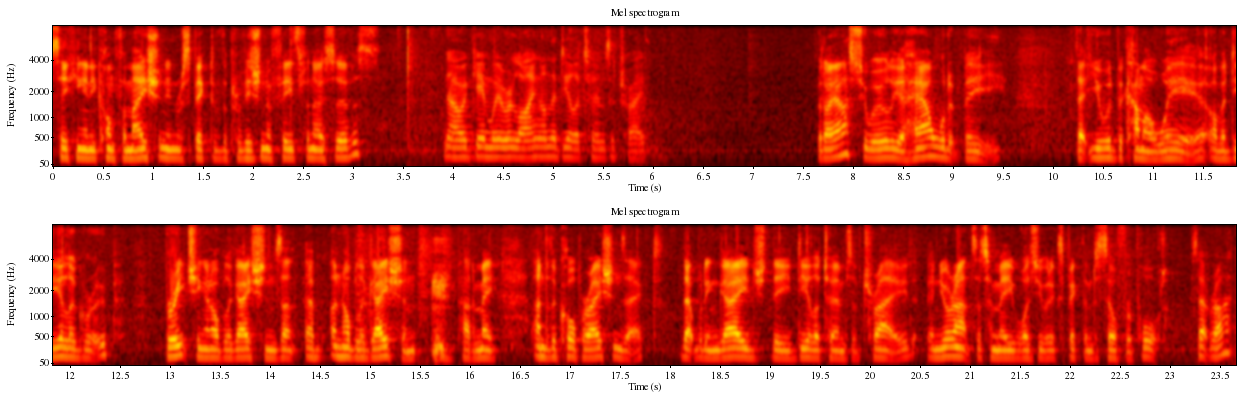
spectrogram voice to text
seeking any confirmation in respect of the provision of fees for no service? No, again, we're relying on the dealer terms of trade. But I asked you earlier, how would it be that you would become aware of a dealer group breaching an obligations uh, an obligation, pardon me, under the Corporations Act that would engage the dealer terms of trade? And your answer to me was you would expect them to self-report. Is that right?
